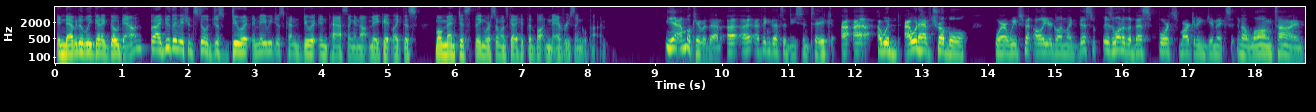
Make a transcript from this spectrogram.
inevitably going to go down, but I do think they should still just do it and maybe just kind of do it in passing and not make it like this momentous thing where someone's got to hit the button every single time. Yeah, I'm okay with that. I, I think that's a decent take. I, I, I would I would have trouble where we've spent all year going like this is one of the best sports marketing gimmicks in a long time,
